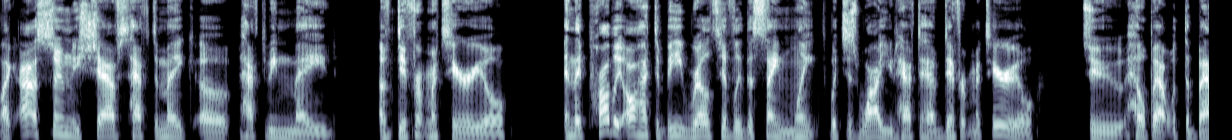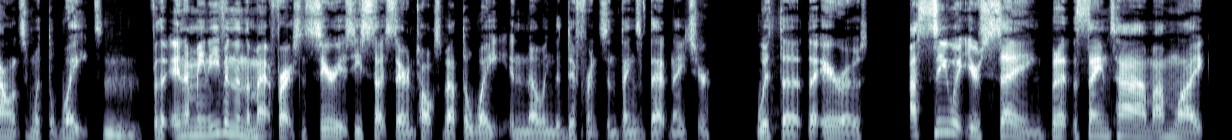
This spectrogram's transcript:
Like I assume these shafts have to make uh have to be made of different material, and they probably all have to be relatively the same length, which is why you'd have to have different material to help out with the balance and with the weight Mhm. for the and I mean even in the Matt Fraction series, he sits there and talks about the weight and knowing the difference and things of that nature with the the arrows. I see what you're saying, but at the same time, I'm like,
